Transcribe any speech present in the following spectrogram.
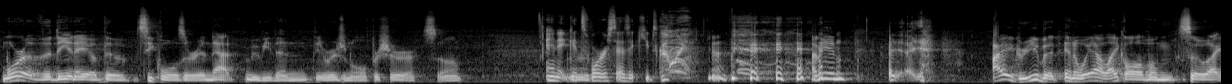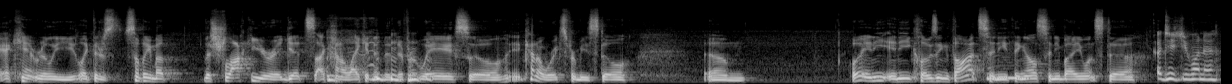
More of the DNA of the sequels are in that movie than the original for sure. So And it Mm. gets worse as it keeps going. Yeah. I mean, I, I, I agree, but in a way, I like all of them. So I, I can't really like. There's something about the schlockier it gets. I kind of like it in a different way. So it kind of works for me still. Um, well, any any closing thoughts? Anything else anybody wants to? Oh, Did you want to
